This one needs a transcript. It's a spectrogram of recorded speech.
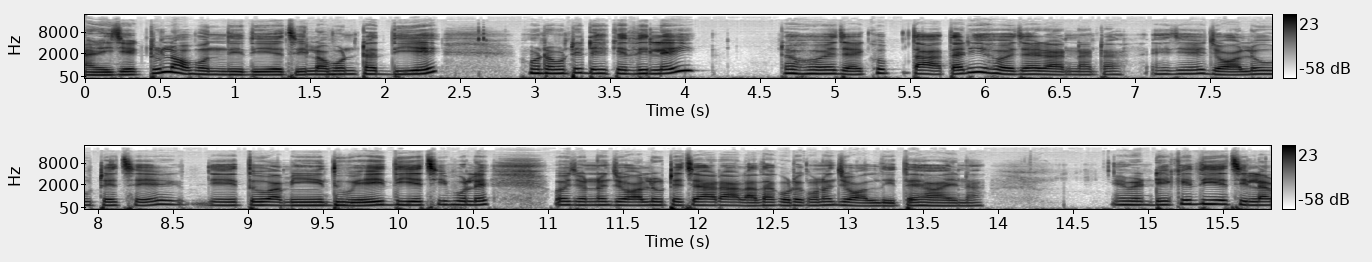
আর এই যে একটু লবণ দিয়ে দিয়েছি, লবণটা দিয়ে মোটামুটি ঢেকে দিলেই এটা হয়ে যায়, খুব তাড়াতাড়ি হয়ে যায় রান্নাটা। এই যে জলও উঠেছে, যেহেতু আমি ধুয়েই দিয়েছি বলে ওই জন্য জল উঠেছে, আর আলাদা করে কোনো জল দিতে হয় না। এবার ডেকে দিয়েছিলাম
